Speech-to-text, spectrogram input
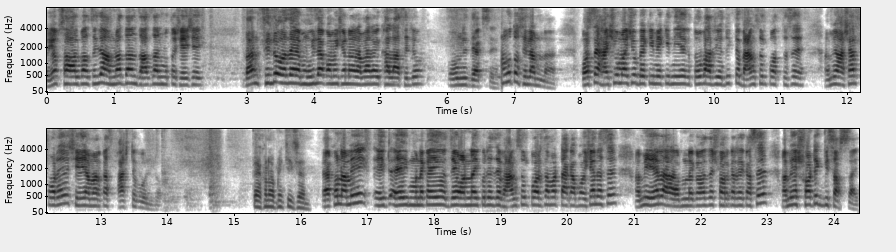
এইসব সাল পাল ছিল আমরা দান যার যার মতো সেই সেই। দান ছিল যে মহিলা কমিশনার আমার ওই খালা ছিল উনি দেখছে। আমিও তো ছিলাম না। মাইসু বেকি মেকি নিয়ে তো বাড়ি ওদিক তো ভাঙচুর করতেছে। আমি আসার পরে সেই আমার কাছে ফার্স্টে বলল। এখন আপনি কি চান? এখন আমি এই এই মনে করি যে অন্যায় করে যে ভাঙচুর করছে আমার টাকা পয়সা নেছে আমি এর মনে করি যে সরকারের কাছে আমি এর সঠিক বিচার চাই।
